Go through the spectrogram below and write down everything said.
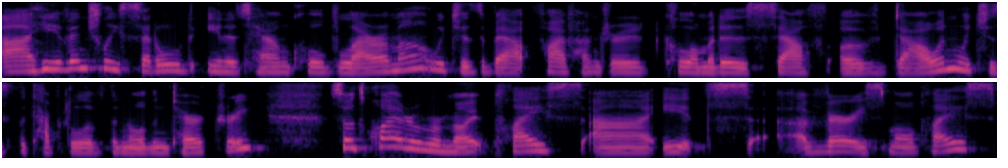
Uh, he eventually settled in a town called Larrimah, which is about 500 kilometres south of Darwin, which is the capital of the Northern Territory. So it's quite a remote place. Uh, it's a very small place.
